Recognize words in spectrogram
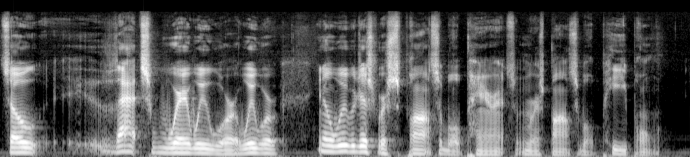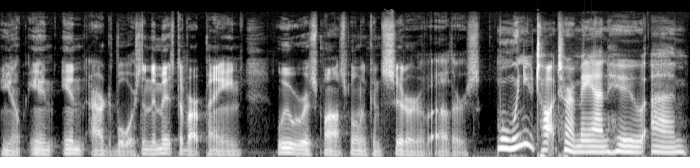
So that's where we were. We were, you know, we were just responsible parents and responsible people, you know, in, in our divorce. In the midst of our pain, we were responsible and considerate of others. Well, when you talk to a man who um,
